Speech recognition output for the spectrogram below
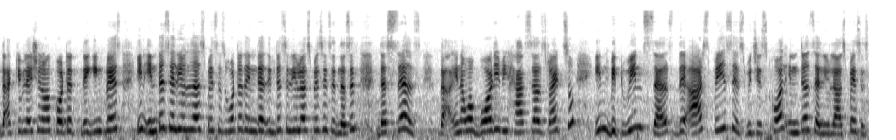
the accumulation of water taking place. In intercellular spaces what are the inter intercellular spaces in the sense? The cells the in our body we have cells right? So in between cells there are spaces which is called intercellular spaces.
